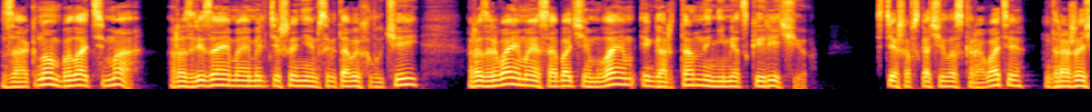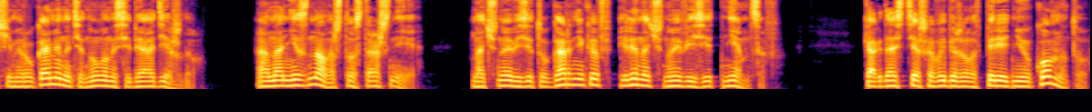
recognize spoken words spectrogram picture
За окном была тьма, разрезаемая мельтешением световых лучей, разрываемая собачьим лаем и гортанной немецкой речью. Стеша вскочила с кровати, дрожащими руками натянула на себя одежду. Она не знала, что страшнее — ночной визит угарников или ночной визит немцев. Когда Стеша выбежала в переднюю комнату,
